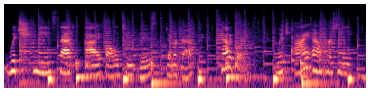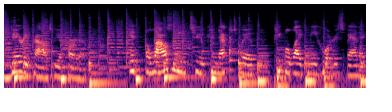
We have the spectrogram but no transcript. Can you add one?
which means that I fall into this demographic category, which I am personally very proud to be a part of. It allows me to connect with people like me who are Hispanic,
